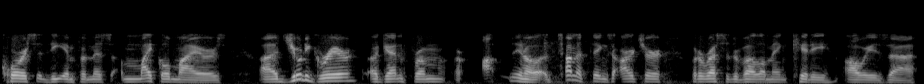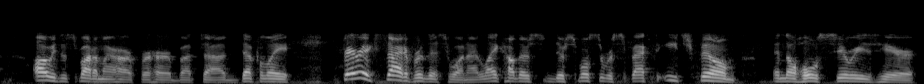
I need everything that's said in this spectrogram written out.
course, the infamous Michael Myers. Uh, Judy Greer, again from uh, you know a ton of things, Archer, but Arrested Development, Kitty, always uh, always a spot in my heart for her. But uh, definitely very excited for this one. I like how they're they're supposed to respect each film and the whole series here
